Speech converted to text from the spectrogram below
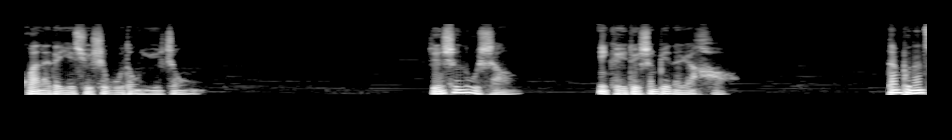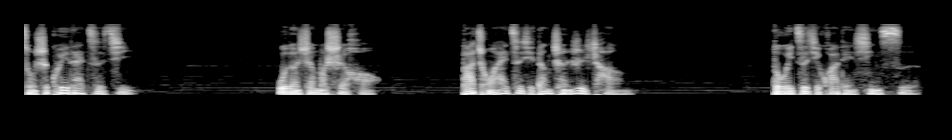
换来的也许是无动于衷。人生路上，你可以对身边的人好，但不能总是亏待自己。无论什么时候，把宠爱自己当成日常，多为自己花点心思，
